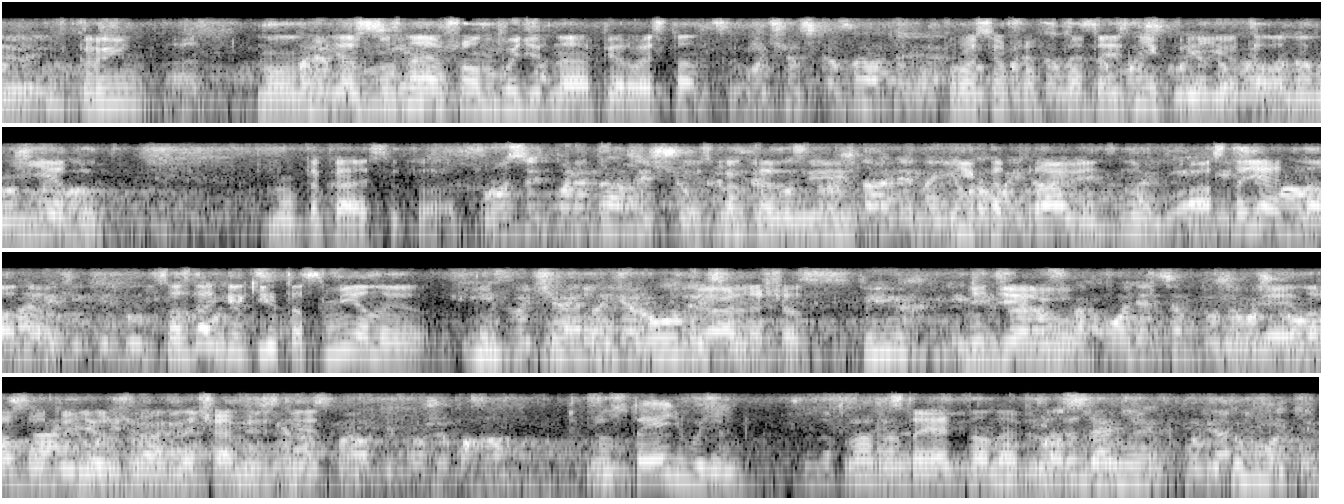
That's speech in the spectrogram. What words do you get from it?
э, в Крым, но мы знаем, что он будет на первой станции. Просим, чтобы кто-то из них приехал, они не едут. Ну, такая ситуация. Просять передати, То щоб есть люди как-то постраждалі на их Євромайдані, отправить, ну, а які стоять ще мало надо. навіть, які тут Создать знаходяться. какие-то смены, І, чтобы, звичайно, потому є что родичі реально сейчас тих, які неделю, зараз знаходяться в дуже ну, я і на важкому роботу стані їжджу, і лікарні, ночами яких є здесь. насправді дуже багато. Ну, стоять будем. Ладно. стоять надо Иду обязательно. дальше. повідомити,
